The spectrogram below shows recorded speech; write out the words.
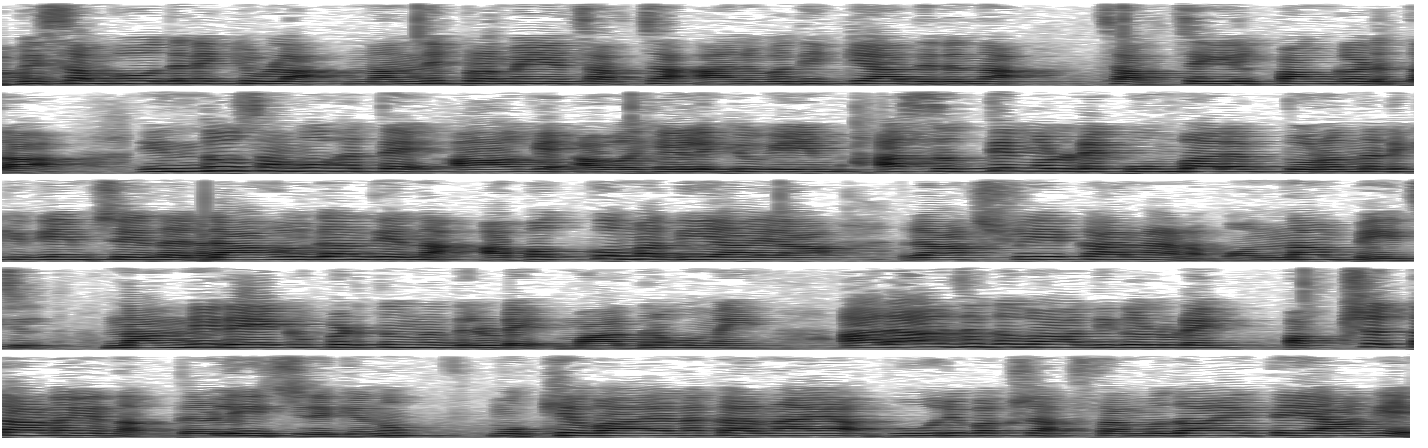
അഭിസംബോധനയ്ക്കുള്ള നന്ദി പ്രമേയ ചർച്ച അനുവദിക്കാതിരുന്ന ചർച്ചയിൽ പങ്കെടുത്ത ഹിന്ദു സമൂഹത്തെ ആകെ അവഹേളിക്കുകയും അസത്യങ്ങളുടെ കൂമ്പാരം തുറന്നടിക്കുകയും ചെയ്ത രാഹുൽ ഗാന്ധി എന്ന അപക്വമതിയായ രാഷ്ട്രീയക്കാരനാണ് ഒന്നാം പേജിൽ. നന്ദി രേഖപ്പെടുത്തുന്നതിലൂടെ മാതൃഭൂമി അരാജകവാദികളുടെ പക്ഷത്താണ് എന്ന് തെളിയിച്ചിരിക്കുന്നു. മുഖ്യ വായനക്കാരനായ ഭൂരിപക്ഷ സമുദായത്തെയാകെ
